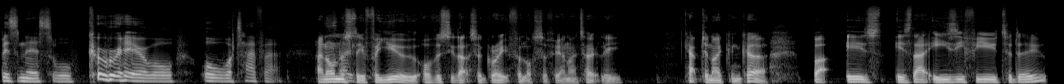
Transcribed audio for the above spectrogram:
business or career or or whatever. And honestly, so, for you, obviously that's a great philosophy, and I totally, Captain, I concur. But is is that easy for you to do,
